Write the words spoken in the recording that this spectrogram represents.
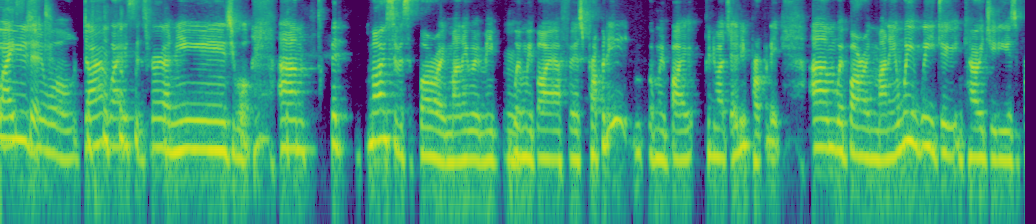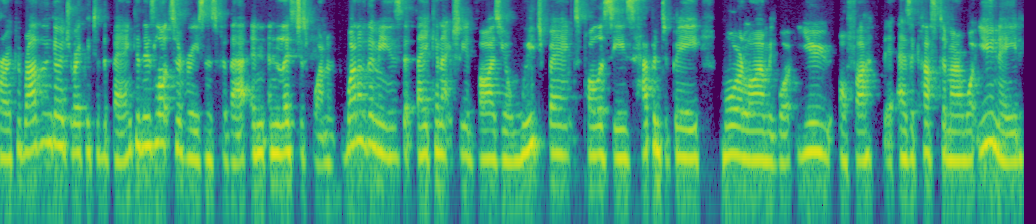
waste it. unusual. Don't waste it. It's very unusual. Um, but most of us are borrowing money when we Mm. when we buy our first property, when we buy pretty much any property. Um, we're borrowing money, and we we do encourage you to use a broker rather than go directly to the bank. And there's lots of reasons for that. And, and let's just one of one of them is that they can actually advise you on which bank's policies happen to be more aligned with what you offer as a customer and what you need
